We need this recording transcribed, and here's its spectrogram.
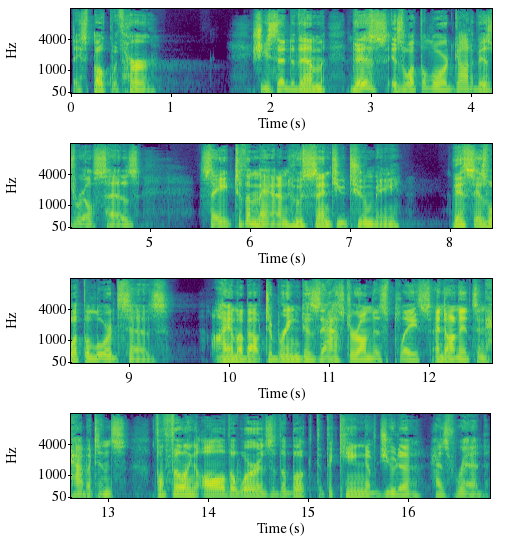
They spoke with her. She said to them, This is what the Lord God of Israel says. Say to the man who sent you to me, This is what the Lord says. I am about to bring disaster on this place and on its inhabitants, fulfilling all the words of the book that the king of Judah has read,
